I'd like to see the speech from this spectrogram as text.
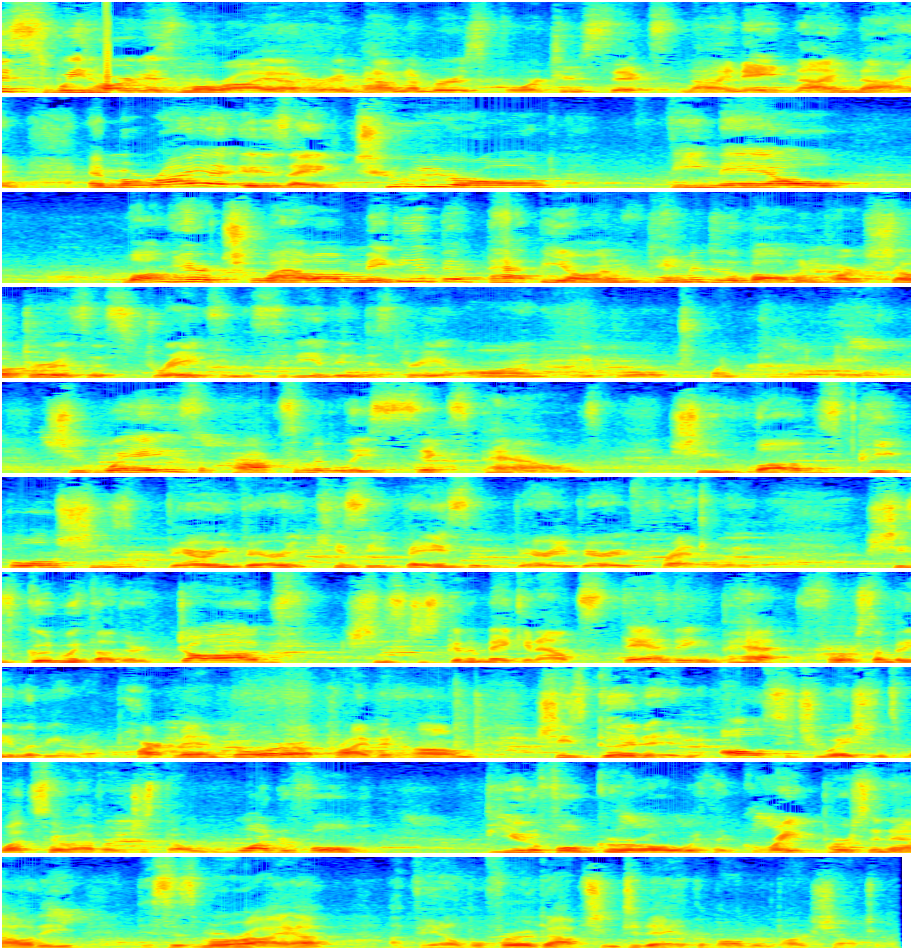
This sweetheart is Mariah. Her impound number is 426 9899. And Mariah is a two year old female long haired chihuahua, maybe a bit papillon, who came into the Baldwin Park shelter as a stray from the City of Industry on April 28th. She weighs approximately six pounds. She loves people. She's very, very kissy face and very, very friendly. She's good with other dogs. She's just going to make an outstanding pet for somebody living in an apartment or a private home. She's good in all situations whatsoever. Just a wonderful, beautiful girl with a great personality. This is Mariah, available for adoption today at the Baldwin Park Shelter.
